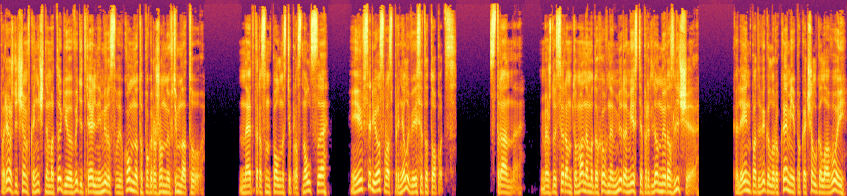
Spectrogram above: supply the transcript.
прежде чем в конечном итоге увидеть реальный мир и свою комнату, погруженную в темноту. На этот раз он полностью проснулся и всерьез воспринял весь этот опыт. Странно. Между серым туманом и духовным миром есть определенные различия. Клейн подвигал руками и покачал головой,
